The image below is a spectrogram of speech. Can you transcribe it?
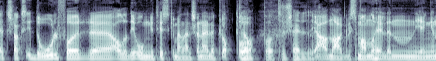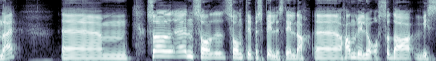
et slags idol for eh, alle de unge tyske managerne, eller Klopp, Klopp og Tuchel. ja, Nagelsmann og hele den gjengen der. Ehm, så en sånn, sånn type spillestil, da. Eh, han vil jo også da, hvis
